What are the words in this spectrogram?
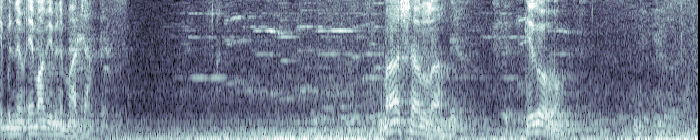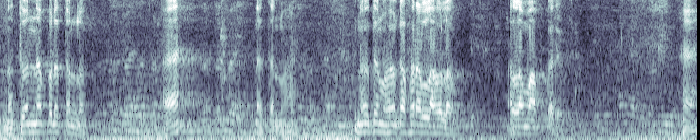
ইবনে এমাম ইবনে মাজা মাশাল্লাহ কে গো? নতুন না পুরাতন লোক? হ্যাঁ? নতুন নতুন গাফর আল্লাহ আল্লাহ মাফ করে হ্যাঁ।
